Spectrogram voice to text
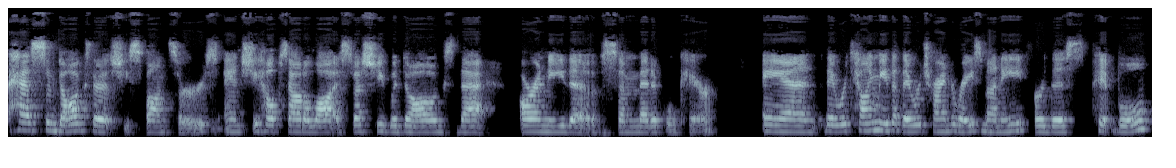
has some dogs that she sponsors and she helps out a lot, especially with dogs that are in need of some medical care. And they were telling me that they were trying to raise money for this pit bull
